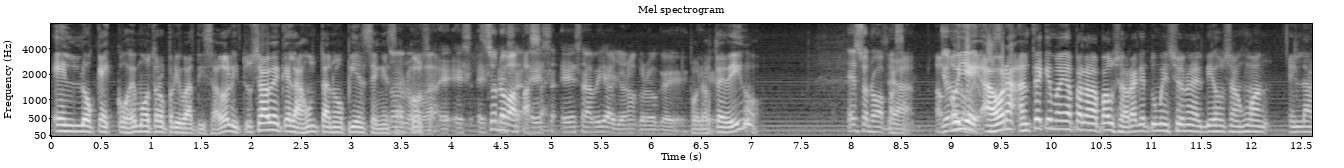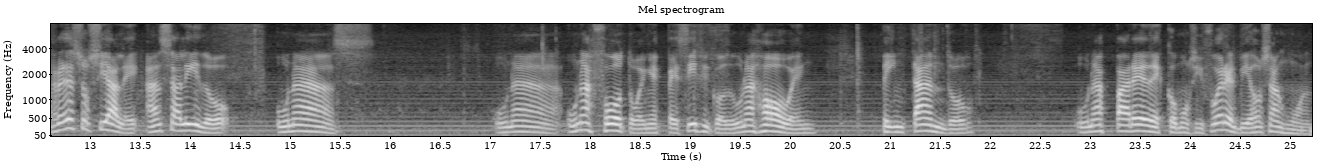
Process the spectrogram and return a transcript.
en lo que escogemos otro privatizador. Y tú sabes que la Junta no piensa en esas cosas. eso no va a pasar. Esa, vía yo no creo que... Por eso te digo. Eso no va a pasar. oye, ahora, antes que me vaya para la pausa, ahora que tú mencionas el viejo San Juan, en las redes sociales han salido unas una, una foto en específico de una joven pintando unas paredes como si fuera el viejo San Juan.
